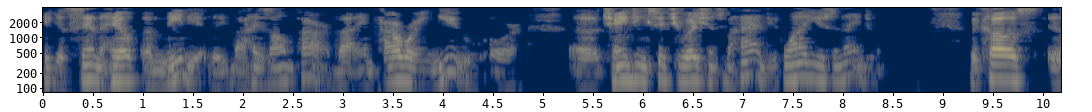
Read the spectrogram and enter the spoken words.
he could send help immediately by his own power, by empowering you or uh, changing situations behind you. Why use an angel? Because uh,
